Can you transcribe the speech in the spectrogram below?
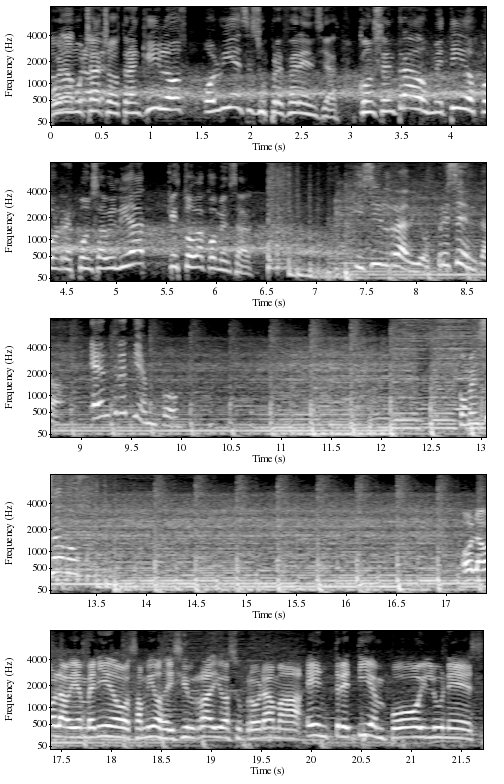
Bueno muchachos, tranquilos, olvídense sus preferencias, concentrados, metidos con responsabilidad, que esto va a comenzar. Isil Radio presenta Entretiempo. ¿Comenzamos? Hola, hola, bienvenidos amigos de Isil Radio a su programa Entretiempo, hoy lunes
